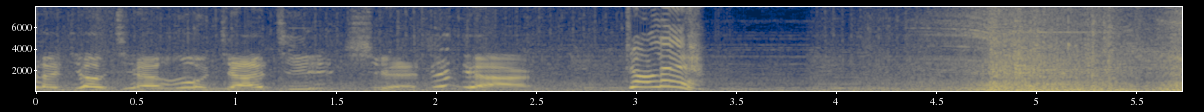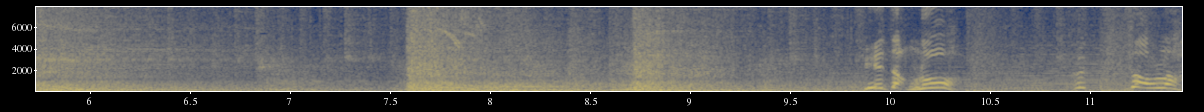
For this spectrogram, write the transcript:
才叫前后夹击，学着点儿。张力！别挡路！糟了！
